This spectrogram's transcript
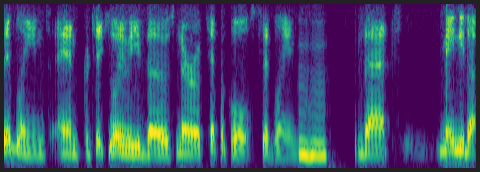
siblings, and particularly those neurotypical siblings mm-hmm. that may need to,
